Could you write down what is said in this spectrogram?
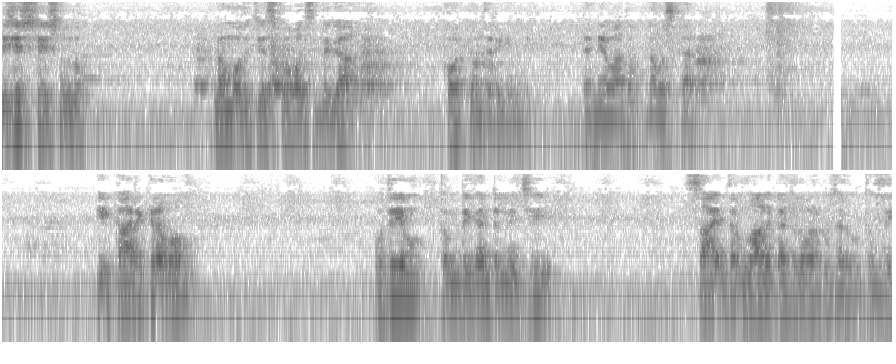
రిజిస్ట్రేషన్లు నమోదు చేసుకోవాల్సిందిగా కోరటం జరిగింది. ధన్యవాదం. నమస్కారం. ఈ కార్యక్రమం ఉదయం తొమ్మిది గంటల నుంచి సాయంత్రం నాలుగు గంటల వరకు జరుగుతుంది.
